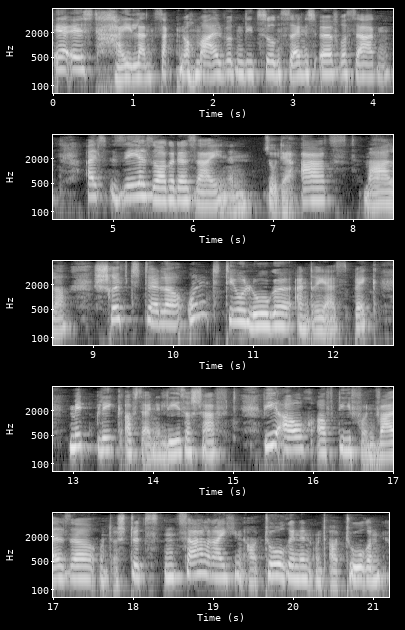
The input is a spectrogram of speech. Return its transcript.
er ist Heiland, sagt nochmal, würden die Zürns seines Övres sagen, als Seelsorger der Seinen, so der Arzt, Maler, Schriftsteller und Theologe Andreas Beck mit Blick auf seine Leserschaft wie auch auf die von Walser unterstützten zahlreichen Autorinnen und Autoren,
